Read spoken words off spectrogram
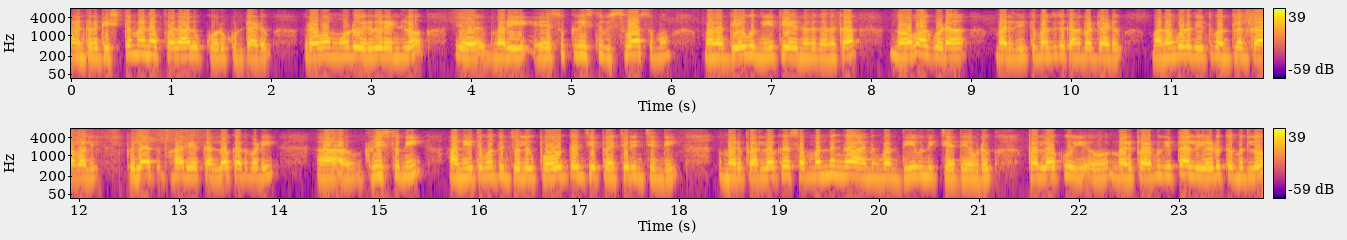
ఆయన తనకి ఇష్టమైన ఫలాలు కోరుకుంటాడు. రోమ మూడు ఇరవై రెండులో మరి యేసుక్రీస్తు విశ్వాసము మన దేవుడు నీతి అయినది కనుక నోవా కూడా మరి నీతిమంతుడు కనబడ్డాడు. మనం కూడా నీతిమంతులం కావాలి. పిలాత్ భార్య కల్లో కనబడి క్రీస్తుని ఆ నీతిమంతుని జోలికి పోవద్దని చెప్పి హెచ్చరించింది. మరి పరలోక సంబంధంగా ఆయన మన దీవునిచ్చే దేవుడు. పరలోకు మరి పరమగీతాలు ఏడు తొమ్మిదిలో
